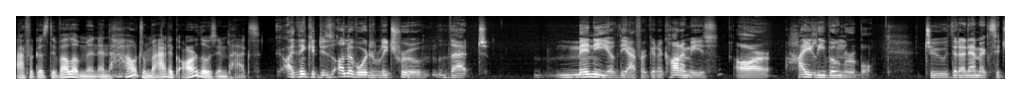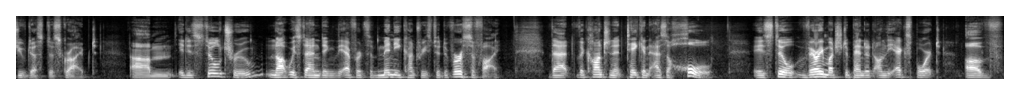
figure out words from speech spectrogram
Africa's development and how dramatic are those impacts? I think it is unavoidably true that many of the African economies are highly vulnerable to the dynamics that you've just described. Um, it is still true, notwithstanding the efforts of many countries to diversify, that the continent taken as a whole is still very much dependent on the export of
